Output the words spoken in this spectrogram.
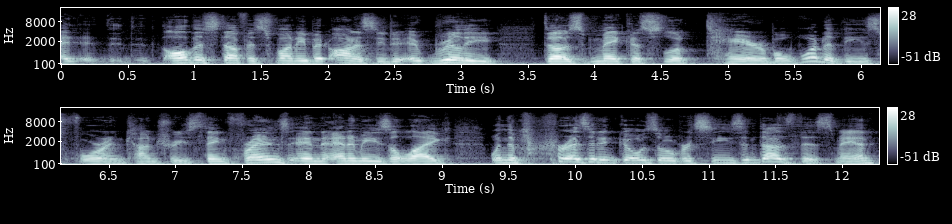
All this stuff is funny, but honestly, it really does make us look terrible. What do these foreign countries think, friends and enemies alike, when the president goes overseas and does this, man?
